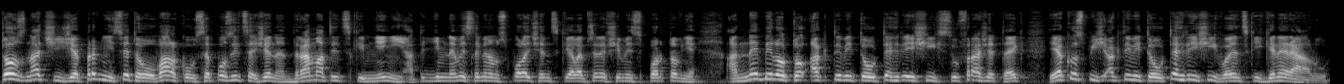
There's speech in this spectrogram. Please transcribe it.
to značí, že první světovou válkou se pozice žen dramaticky mění a teď jim nemyslím jenom společensky, ale především i sportovně. A nebylo to aktivitou tehdejších sufražetek, jako spíš aktivitou tehdejších vojenských generálů.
